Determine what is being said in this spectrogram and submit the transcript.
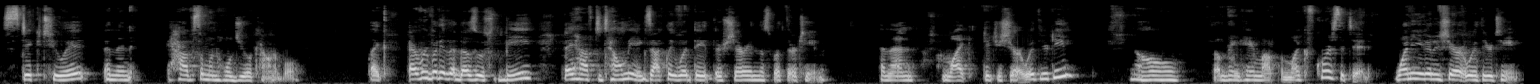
stick to it, and then have someone hold you accountable. Like everybody that does this with me, they have to tell me exactly what date they're sharing this with their team. And then I'm like, did you share it with your team? No, something came up. I'm like, of course it did. When are you going to share it with your team?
